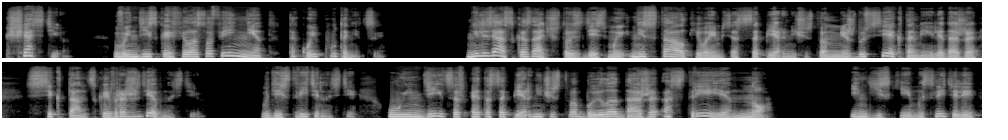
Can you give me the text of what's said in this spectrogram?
К счастью, в индийской философии нет такой путаницы. Нельзя сказать, что здесь мы не сталкиваемся с соперничеством между сектами или даже с сектантской враждебностью. В действительности, у индийцев это соперничество было даже острее, но индийские мыслители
